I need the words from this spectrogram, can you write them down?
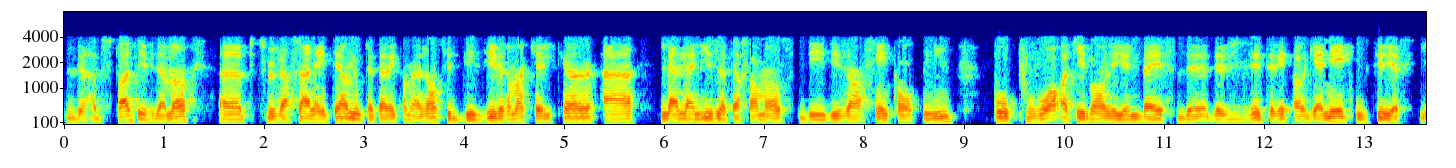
de HubSpot, évidemment, euh, puis tu peux faire ça à l'interne ou peut-être avec ton agence, c'est de dédier vraiment quelqu'un à l'analyse de la performance des, anciens contenus pour pouvoir, OK, bon, il y a une baisse de, de visites organiques ou est-ce qu'il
